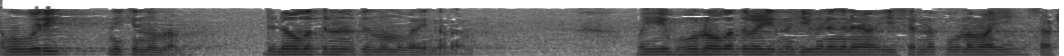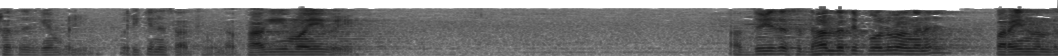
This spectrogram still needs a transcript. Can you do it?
അങ്ങ് ഊരി നിൽക്കുന്നു എന്നാണ്. ദുലോകത്തിൽ നിൽക്കുന്നു എന്ന് പറയുന്നതാണ്. അപ്പൊ ഈ ഭൂലോകത്ത് കഴിയുന്ന ജീവൻ എങ്ങനെ ഈശ്വരനെ പൂർണമായി സാക്ഷാത്കരിക്കാൻ കഴിയും? ഒരിക്കലും സാധ്യമല്ല. ഭാഗികമായി കഴിയും. അദ്വൈത സിദ്ധാന്തത്തിൽ പോലും അങ്ങനെ പറയുന്നുണ്ട്.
